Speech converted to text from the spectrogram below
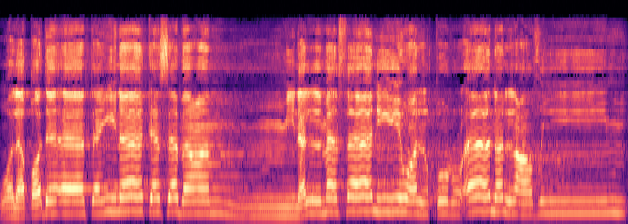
ولقد اتيناك سبعا من المثاني والقران العظيم.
